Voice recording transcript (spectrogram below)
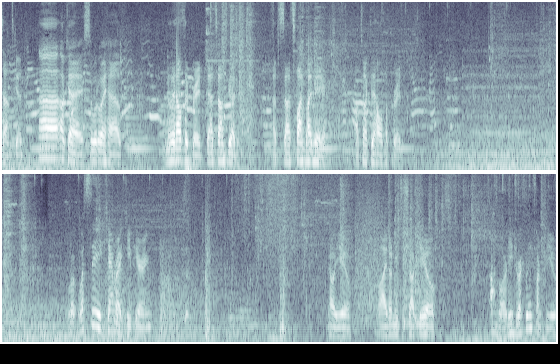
Sounds good. Uh, okay, so what do I have? Another health upgrade. That sounds good. That's that's fine by me. I'll talk to the health upgrade. What's the camera I keep hearing? Oh, you. Well, I don't need to shock you. I'm already directly in front of you.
